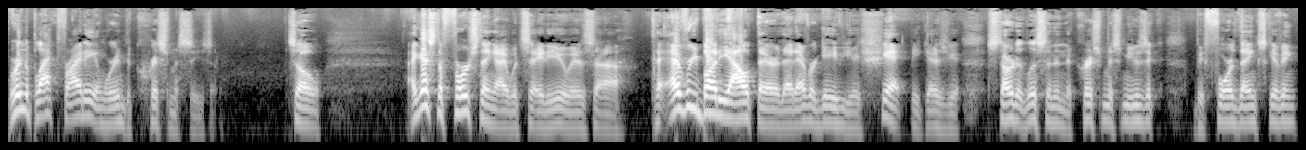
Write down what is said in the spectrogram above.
We're into Black Friday and we're into Christmas season. So, I guess the first thing I would say to you is uh, to everybody out there that ever gave you shit because you started listening to Christmas music before Thanksgiving,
